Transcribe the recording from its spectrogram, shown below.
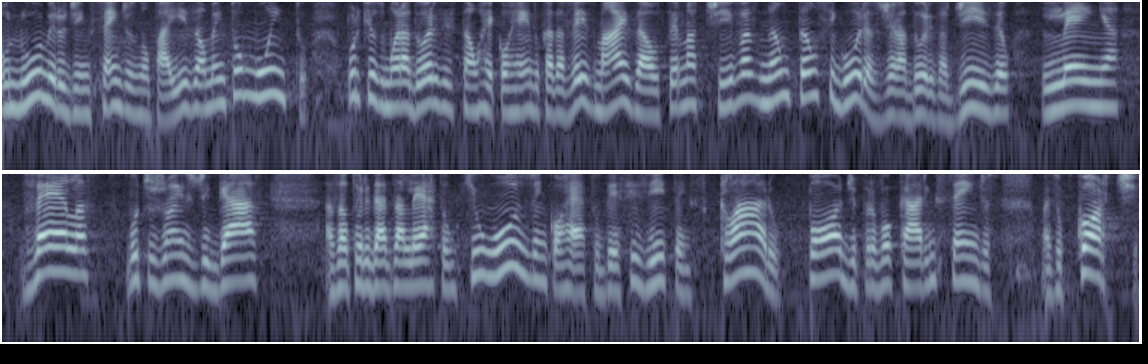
O número de incêndios no país aumentou muito, porque os moradores estão recorrendo cada vez mais a alternativas não tão seguras geradores a diesel, lenha, velas, botijões de gás. As autoridades alertam que o uso incorreto desses itens, claro, pode provocar incêndios, mas o corte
